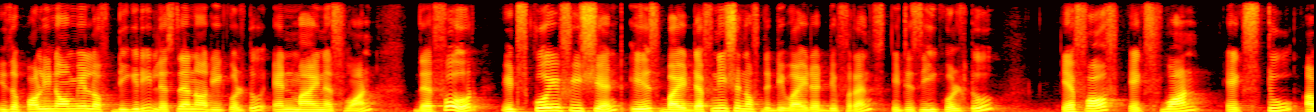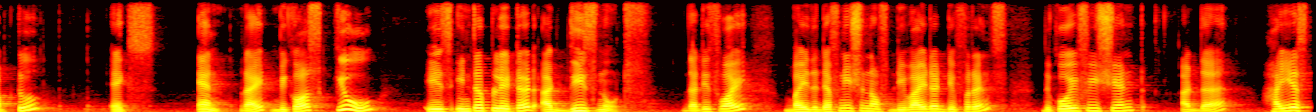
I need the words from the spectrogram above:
is a polynomial of degree less than or equal to n minus 1 therefore its coefficient is by definition of the divided difference. It is equal to f of x 1 x 2 up to x n right? Because q is interpolated at these nodes. That is why by the definition of divided difference the coefficient at the highest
